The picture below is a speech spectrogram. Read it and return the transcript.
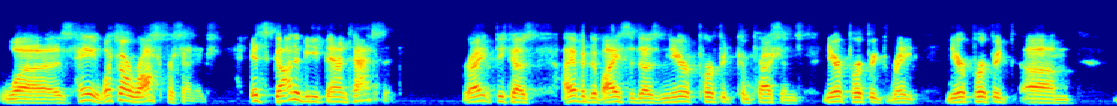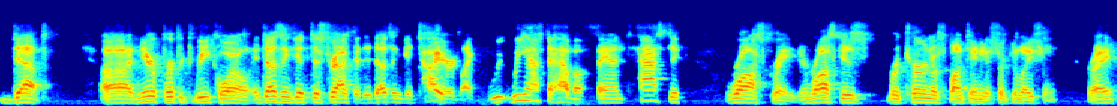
was, "Hey, what's our ROSC percentage? It's got to be fantastic, right? Because I have a device that does near perfect compressions, near perfect rate, near perfect um, depth, uh, near perfect recoil. It doesn't get distracted. It doesn't get tired. Like we, we have to have a fantastic ROSC rate, and ROSC is return of spontaneous circulation, right?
